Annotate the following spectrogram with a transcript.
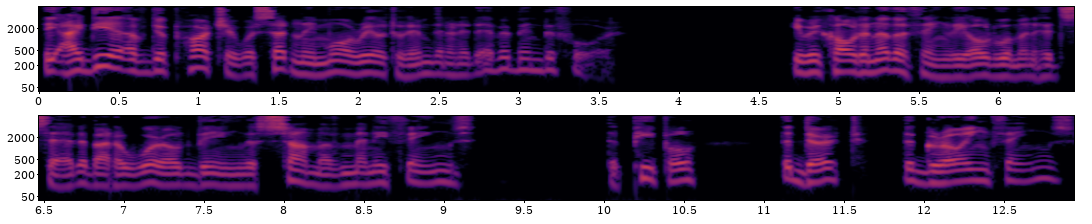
The idea of departure was suddenly more real to him than it had ever been before. He recalled another thing the old woman had said about a world being the sum of many things. The people, the dirt, the growing things,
